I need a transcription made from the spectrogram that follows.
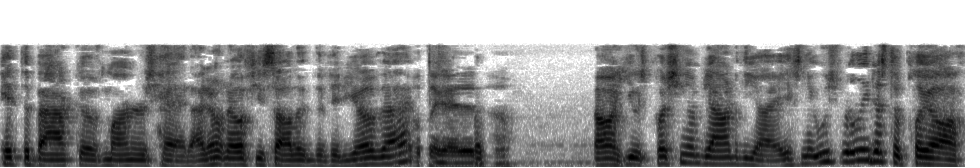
hit the back of Marner's head. I don't know if you saw the, the video of that. I don't think I did. No. Oh, he was pushing him down to the ice, and it was really just a playoff,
